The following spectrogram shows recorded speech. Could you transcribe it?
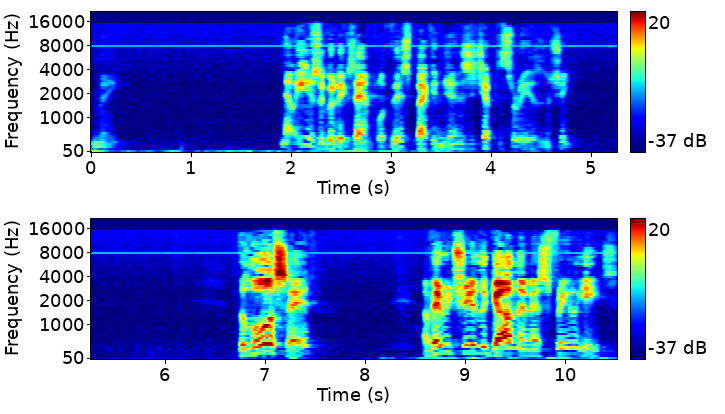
me. Now, Eve's a good example of this back in Genesis chapter 3, isn't she? The law said, Of every tree of the garden thou mayest freely eat,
